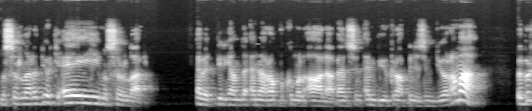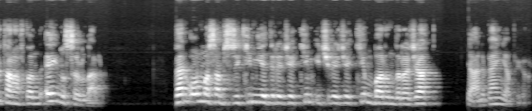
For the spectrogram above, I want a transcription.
Mısırlara diyor ki ey Mısırlar, evet bir yanda ene rabbukumul ala, ben sizin en büyük Rabbinizim diyor ama öbür taraftan ey Mısırlar, ben olmasam sizi kim yedirecek, kim içirecek, kim barındıracak? Yani ben yapıyorum.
